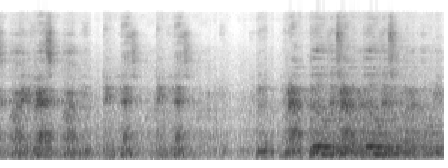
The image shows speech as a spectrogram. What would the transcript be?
pacify people, they pacify, they pacify people. You know, when I build this, when I build this, when I go in.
